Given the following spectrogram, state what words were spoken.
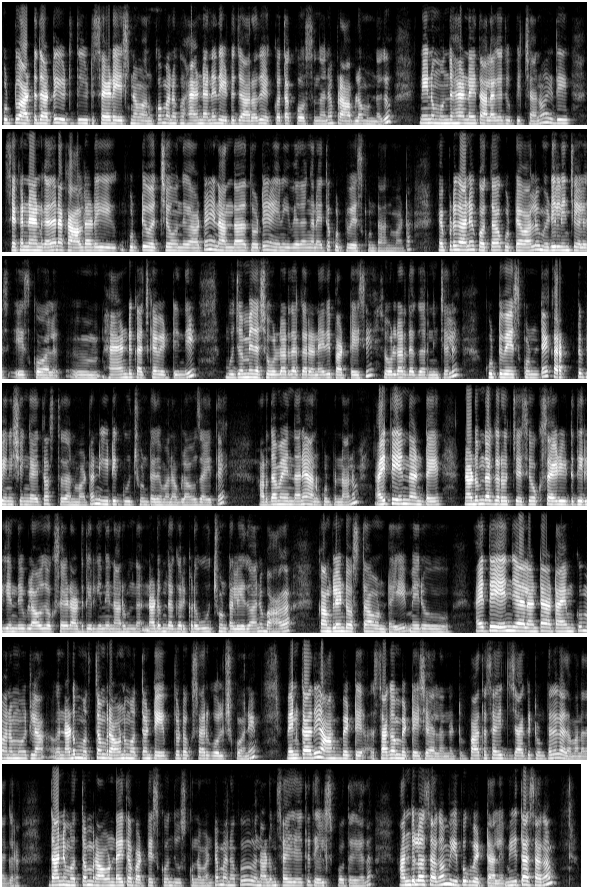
కుట్టు అటు ఇటు ఇటు సైడ్ వేసినాం అనుకో మనకు హ్యాండ్ అనేది ఎటు జారదు ఎక్కువ తక్కువ వస్తుందనే ప్రాబ్లం ఉండదు. నేను ముందు హ్యాండ్ అయితే అలాగే చూపించాను. ఇది సెకండ్ హ్యాండ్ కదా నాకు ఆల్రెడీ కుట్టి వచ్చే ఉంది కాబట్టి నేను అందాతోటి నేను ఈ విధంగానైతే కుట్టు వేసుకుంటాను అనమాట ఎప్పుడు కానీ కొత్తగా కుట్టేవాళ్ళు మిడిల్ నుంచి వేసుకోవాలి. హ్యాండ్ కచ్చక పెట్టింది. భుజం మీద షోల్డర్ దగ్గర అనేది పట్టేసి షోల్డర్ దగ్గర నుంచి కుట్టు వేసుకుంటే కరెక్ట్ ఫినిషింగ్ అయితే వస్తుంది అనమాట నీట్గా కూర్చుంటుంది మన బ్లౌజ్ అయితే. అర్థమైందనే అనుకుంటున్నాను. అయితే ఏంటంటే నడుం దగ్గర వచ్చేసి ఒక సైడ్ ఇటు తిరిగింది బ్లౌజ్ ఒక సైడ్ అటు తిరిగింది నడుం నడుం దగ్గర ఇక్కడ కూర్చుంటలేదు అని బాగా కంప్లైంట్ వస్తూ ఉంటాయి. మీరు అయితే ఏం చేయాలంటే ఆ టైంకు మనము ఇట్లా నడుము మొత్తం రౌండ్ మొత్తం టేప్ తోటి ఒకసారి గోల్చుకొని వెనకది హాఫ్ పెట్టే సగం పెట్టేసేయాలన్నట్టు. పాత సైజ్ జాకెట్ ఉంటుంది కదా మన దగ్గర. దాన్ని మొత్తం రౌండ్ అయితే పట్టేసుకొని చూసుకున్నామంటే మనకు నడుము సైజ్ అయితే తెలిసిపోతుంది కదా. అందులో సగం వీపుకు పెట్టాలి. మిగతా సగం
